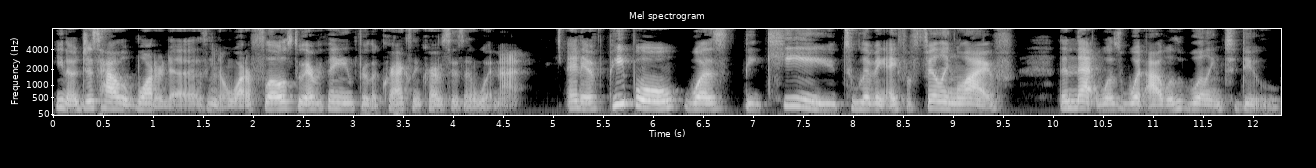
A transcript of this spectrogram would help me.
You know, just how water does. You know, water flows through everything, through the cracks and crevices and whatnot. And if people was the key to living a fulfilling life, then that was what I was willing to do.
